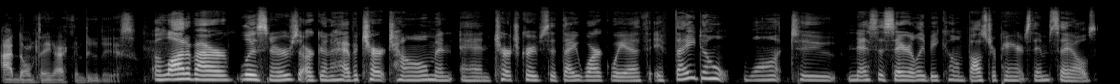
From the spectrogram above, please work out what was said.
I don't think I can do this. A lot of our listeners are going to have a church home and, and church groups that they work with. If they don't want to necessarily become foster parents themselves,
